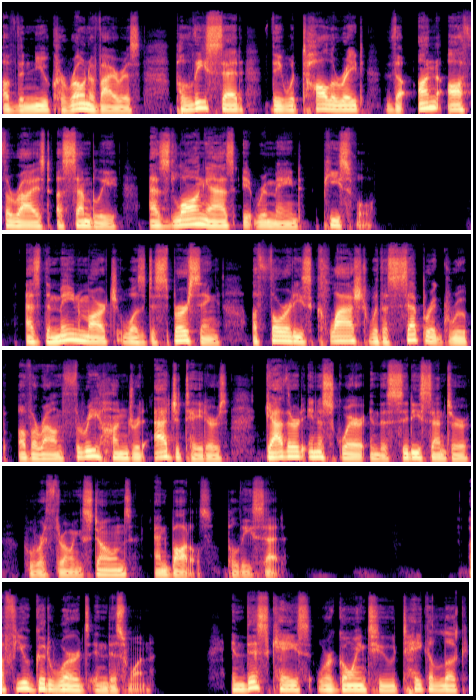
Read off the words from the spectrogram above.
of the new coronavirus, police said they would tolerate the unauthorized assembly as long as it remained peaceful. As the main march was dispersing, authorities clashed with a separate group of around 300 agitators gathered in a square in the city center who were throwing stones and bottles, police said. A few good words in this one. In this case, we're going to take a look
